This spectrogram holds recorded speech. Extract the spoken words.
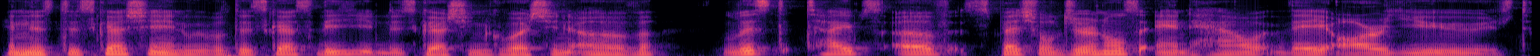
In this discussion, we will discuss the discussion question of list types of special journals and how they are used.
